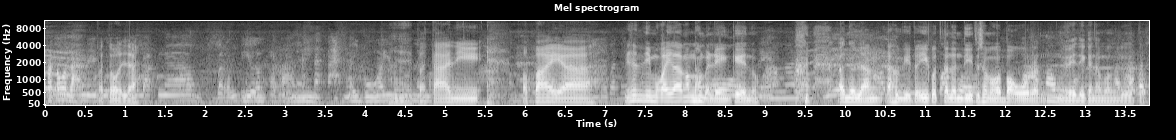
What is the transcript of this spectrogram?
patola. Patola. Yun, patani. May bunga yun. Eh, patani, papaya. Minsan hindi mo kailangan mamalengke, no? ano lang, tawag dito, ikot ka lang dito sa mga bakuran. Pwede ka na magluto.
